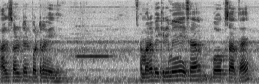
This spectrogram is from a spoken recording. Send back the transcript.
अनसॉल्टेड बटर है ये। हमारा बेकरी में ऐसा बॉक्स आता है।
